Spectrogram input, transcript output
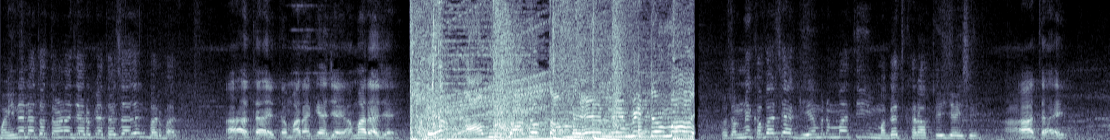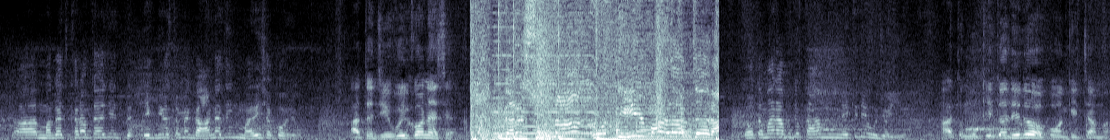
મહિનાના તો ત્રણ હજાર રૂપિયા થશે ને બરબાદ? હા થાય. તમારા ક્યાં જાય? અમારા જાય. તો તમને ખબર છે આ ગેમ રમવાથી મગજ ખરાબ થઈ જાય છે? હા થાય. તો આ મગજ ખરાબ થાય છે એક દિવસ તમે ગાના થઈને મરી શકો છો. આ તો જીવવું કોને છે? કરશો ના ખોટી બળતરા તો તમારે આ બધું કામ મૂકી દેવું જોઈએ. આ તો મૂકી તો દીધો ફોન ખીચામાં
